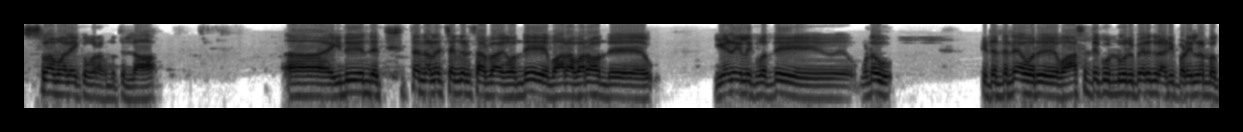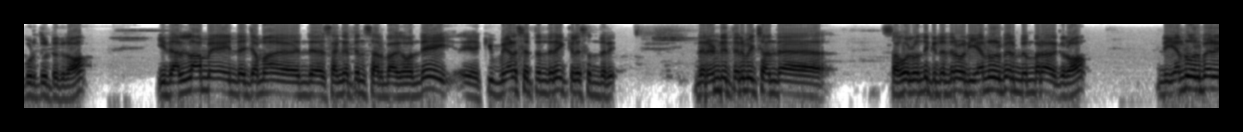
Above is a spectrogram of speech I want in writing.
அஸ்லாம் வலைக்கம் வரமத்துல்லா இது இந்த சித்த நலச்சங்கன் சார்பாக வந்து வார வாரம் வந்து ஏழைகளுக்கு வந்து உணவு. கிட்டத்தட்ட ஒரு மாசத்துக்கு நூறு பேருங்கிற அடிப்படையில் நம்ம கொடுத்துட்டு இருக்கிறோம் இது எல்லாமே இந்த ஜமா இந்த சங்கத்தின் சார்பாக வந்து கி- மேல சித்தந்தரு கீழ சந்தரு இந்த ரெண்டு தெருவை சார்ந்த சகோல் வந்து கிட்டத்தட்ட ஒரு இரநூறு பேர் மெம்பராக இருக்கிறோம். இந்த இரநூறு பேர்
